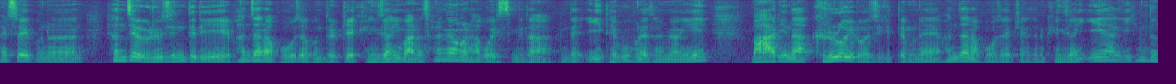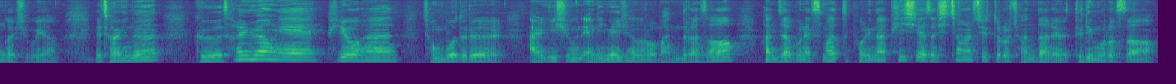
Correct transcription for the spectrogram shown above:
어, 헬스웨이브는 현재 의료진들이 환자나 보호자분들께 굉장히 많은 설명을 하고 있습니다. 근데 이 대부분의 설명이 말이나 글로 이루어지기 때문에 환자나 보호자 입장에서는 굉장히 이해하기 힘든 것이고요. 저희는 그 설명에 필요한 정보들을 알기 쉬운 애니메이션으로 만들어서 환자분의 스마트폰이나 PC에서 시청할 수 있도록 전달해 드림으로써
